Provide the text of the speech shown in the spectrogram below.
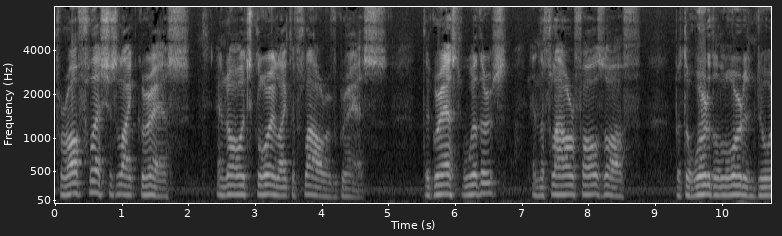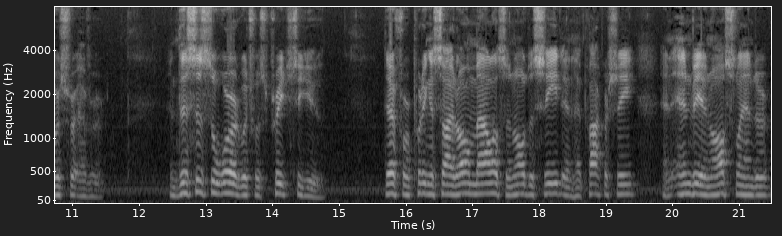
For all flesh is like grass, and all its glory like the flower of grass. The grass withers, and the flower falls off, but the word of the Lord endures forever. And this is the word which was preached to you. Therefore, putting aside all malice and all deceit and hypocrisy, and envy and all slander,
